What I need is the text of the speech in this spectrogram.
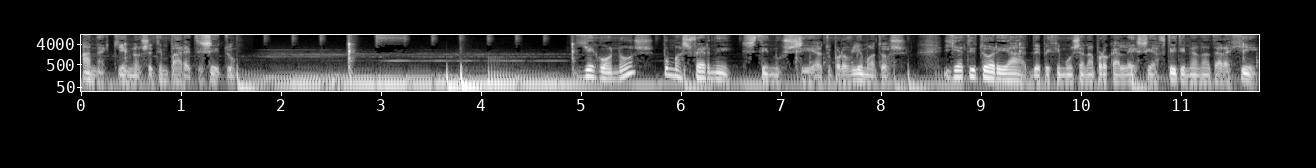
ανακοίνωσε την παρέτησή του. Γεγονός που μας φέρνει στην ουσία του προβλήματος. Γιατί το Ριάντ επιθυμούσε να προκαλέσει αυτή την αναταραχή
